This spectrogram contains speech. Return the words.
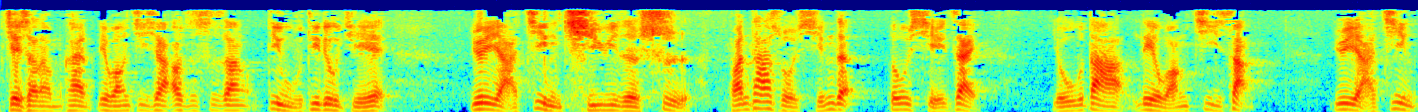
接下来我们看《列王记下》二十四章第五、第六节，约雅敬其余的事，凡他所行的，都写在犹大列王记上。约雅敬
